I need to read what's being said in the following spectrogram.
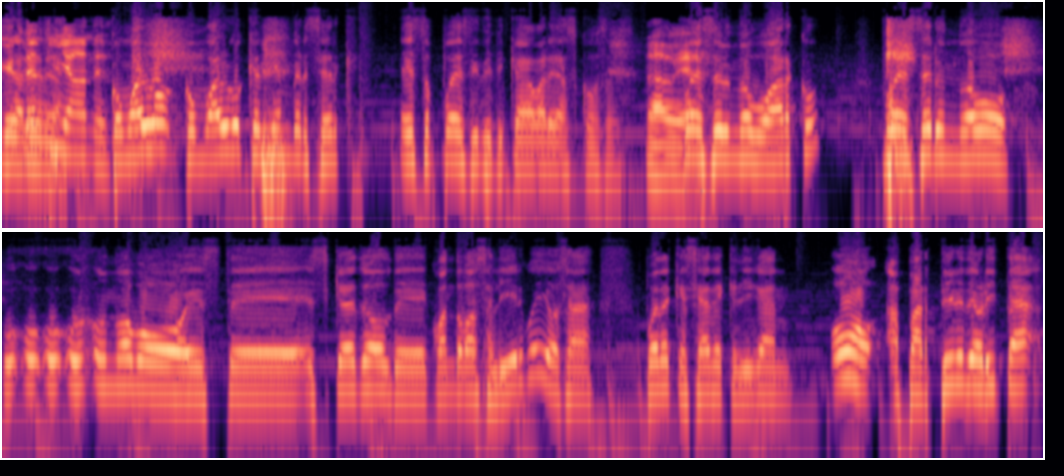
Mira, mira, mira. Como algo, como algo que vi en Berserk, esto puede significar varias cosas. A ver. Puede ser un nuevo arco, puede ser un nuevo, u- u- u- un, nuevo este schedule de cuándo va a salir, güey. O sea, puede que sea de que digan, oh, a partir de ahorita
